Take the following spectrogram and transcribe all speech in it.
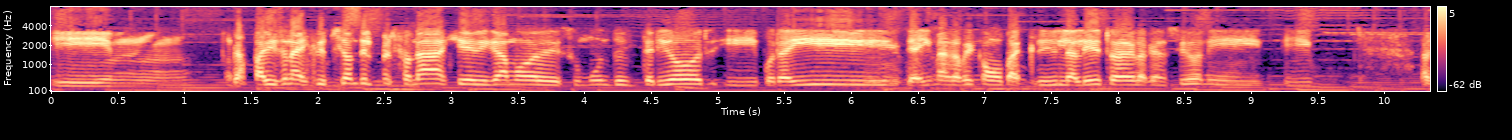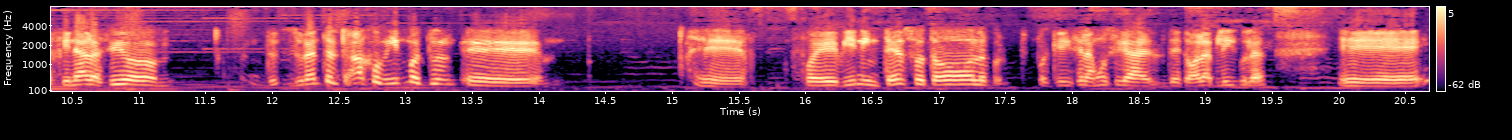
Y mm, Gaspar hizo una descripción del personaje, digamos, de su mundo interior y por ahí, de ahí me agarré como para escribir la letra de la canción y, al final ha sido, durante el trabajo mismo, eh, eh, fue bien intenso todo, porque hice la música de toda la película. Eh,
